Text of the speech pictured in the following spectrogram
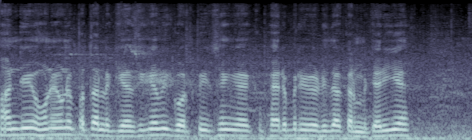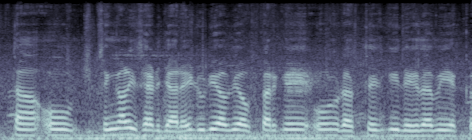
ਹਾਂਜੀ ਹੁਣੇ ਹੁਣੇ ਪਤਾ ਲੱਗਿਆ ਸੀਗਾ ਵੀ ਗੁਰਪ੍ਰੀਤ ਸਿੰਘ ਇੱਕ ਫਾਇਰ ਬ੍ਰਿਗੇਡ ਦਾ ਕਰਮਚਾਰੀ ਹੈ। ਤਾਂ ਉਹ ਸਿੰਘ ਵਾਲੀ ਸਾਈਡ ਜਾ ਰਿਹਾ ਡਿਊਟੀ ਆਪਦੀ ਆਫ ਕਰਕੇ। ਉਹ ਰਸਤੇ 'ਚ ਕੀ ਦੇਖਦਾ ਵੀ ਇੱਕ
